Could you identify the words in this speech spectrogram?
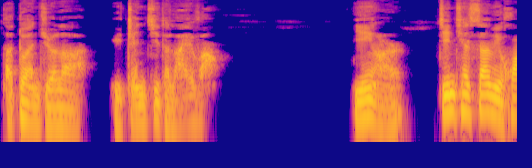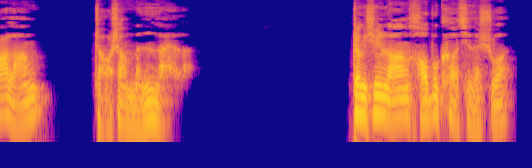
他断绝了与甄姬的来往。因而，今天三位花郎找上门来了。郑勋郎毫不客气地说：“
